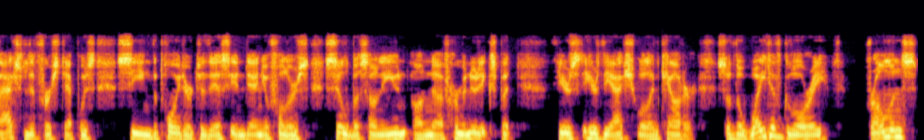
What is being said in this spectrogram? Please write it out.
Actually, the first step was seeing the pointer to this in Daniel Fuller's syllabus on the on uh, hermeneutics. But here's here's the actual encounter. So the weight of glory Vroman's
